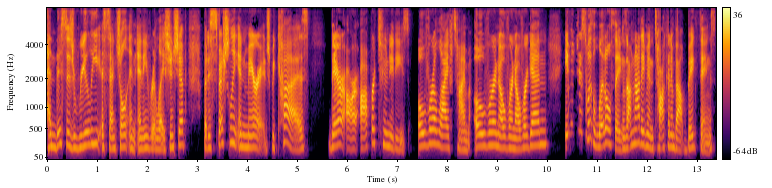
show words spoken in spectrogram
And this is really essential in any relationship, but especially in marriage because there are opportunities over a lifetime, over and over and over again, even just with little things. I'm not even talking about big things.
